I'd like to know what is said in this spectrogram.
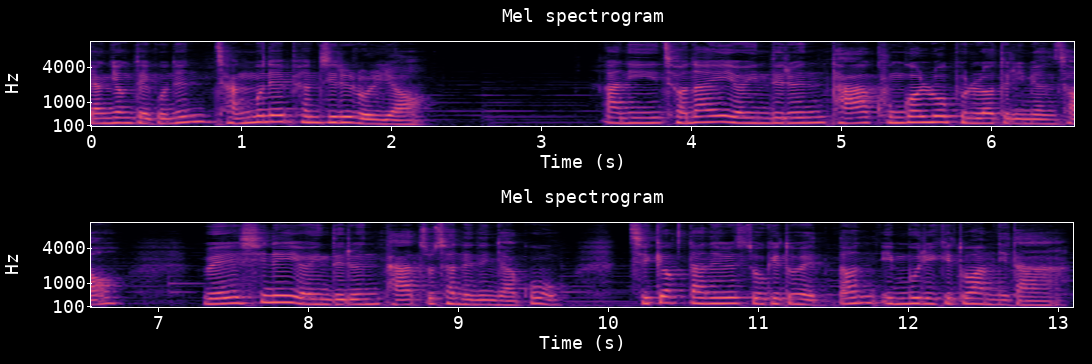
양녕대군은 장문의 편지를 올려 아니 전하의 여인들은 다 궁궐로 불러들이면서 왜 신의 여인들은 다 쫓아내느냐고 직격단을 쏘기도 했던 인물이기도 합니다.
